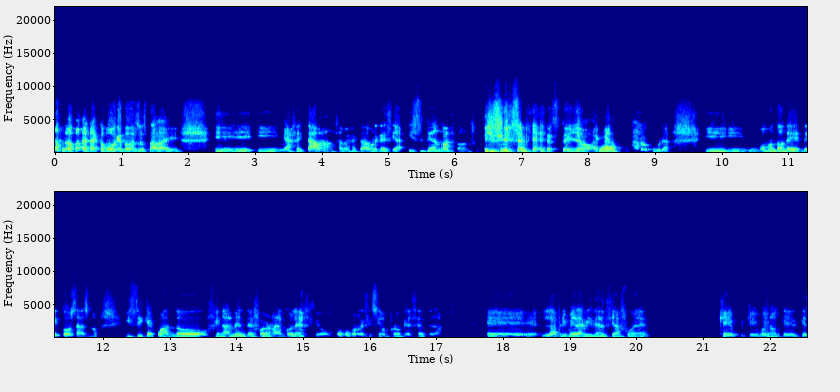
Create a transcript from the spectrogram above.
¿no? Era como que todo eso estaba ahí. Y, me afectaba, o sea, me afectaba porque decía, ¿y si tienen razón? ¿Y si se me estoy yo aquí una locura? Y, un montón de, cosas, ¿no? Y sí que cuando finalmente fueron al colegio, un poco por decisión propia, etcétera, eh, la primera evidencia fue que, bueno, que, que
